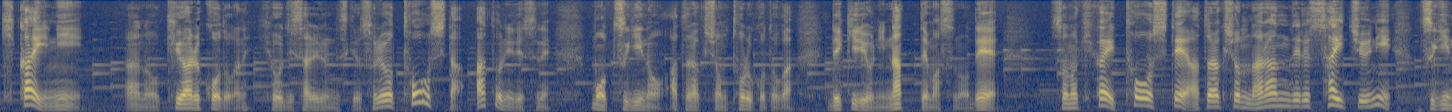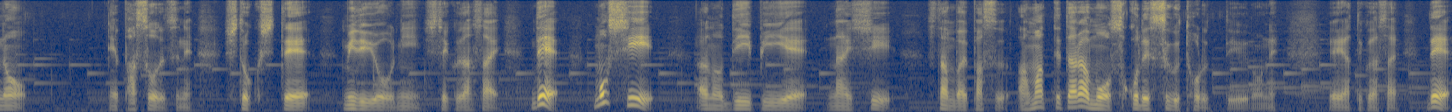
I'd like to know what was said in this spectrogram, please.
機械にあの QR コードがね表示されるんですけどそれを通した後にですねもう次のアトラクション取ることができるようになってますのでその機械通してアトラクション並んでる最中に次のえパスをですね取得してみるようにしてください。でもしあの DPA ないしスタンバイパス余ってたらもうそこですぐ取るっていうのをね、えー、やってください。で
